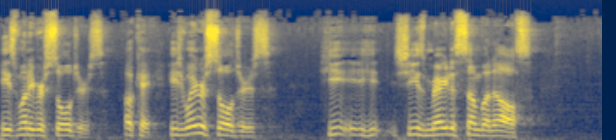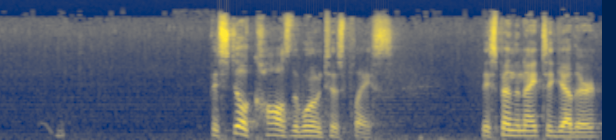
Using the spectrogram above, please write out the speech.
he's one of your soldiers. Okay, he's one of your soldiers. He, he, she's married to someone else. But still calls the woman to his place. They spend the night together.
